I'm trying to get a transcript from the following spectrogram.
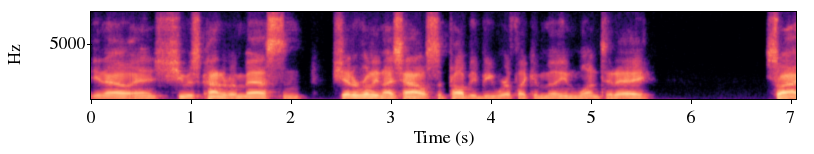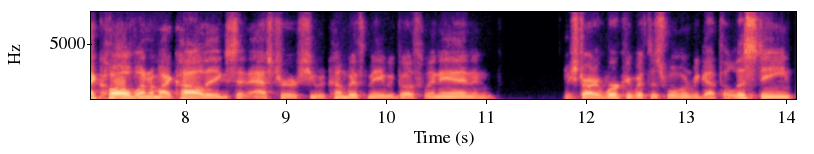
you know, and she was kind of a mess, and she had a really nice house. It'd probably be worth like a million one today. So I called one of my colleagues and asked her if she would come with me. We both went in and we started working with this woman. We got the listing,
